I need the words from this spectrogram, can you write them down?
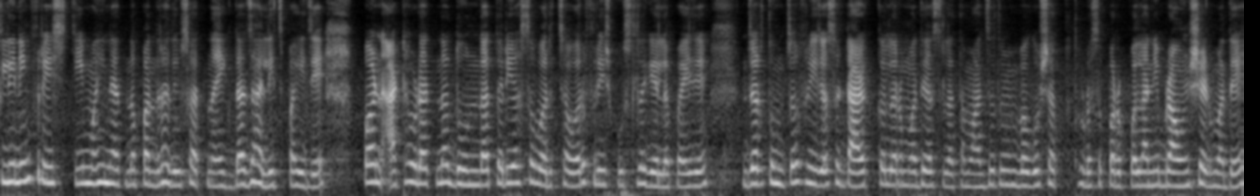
क्लिनिंग फ्रीजची महिन्यातनं पंधरा दिवसातनं एकदा झालीच पाहिजे. पण आठवड्यातनं दोनदा तरी असं वरच्यावर फ्रीज पुसलं गेलं पाहिजे. जर तुमचं फ्रीज असं डार्क कलरमध्ये असलं तर माझं तुम्ही बघू शकता थोडंसं पर्पल आणि ब्राऊन शेडमध्ये.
